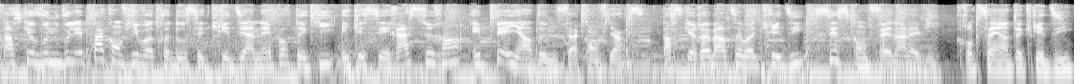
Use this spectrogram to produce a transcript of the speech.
Parce que vous ne voulez pas confier votre dossier de crédit à n'importe qui et que c'est rassurant et payant de nous faire confiance. Parce que rebâtir votre crédit, c'est ce qu'on fait dans la vie. Groupe Crédit.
